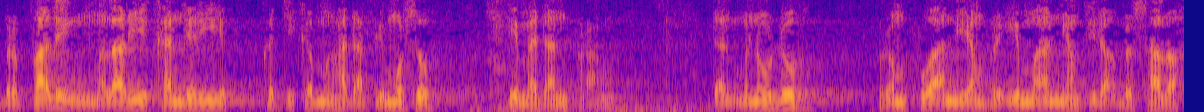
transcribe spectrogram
berpaling melarikan diri ketika menghadapi musuh di medan perang, dan menuduh perempuan yang beriman yang tidak bersalah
